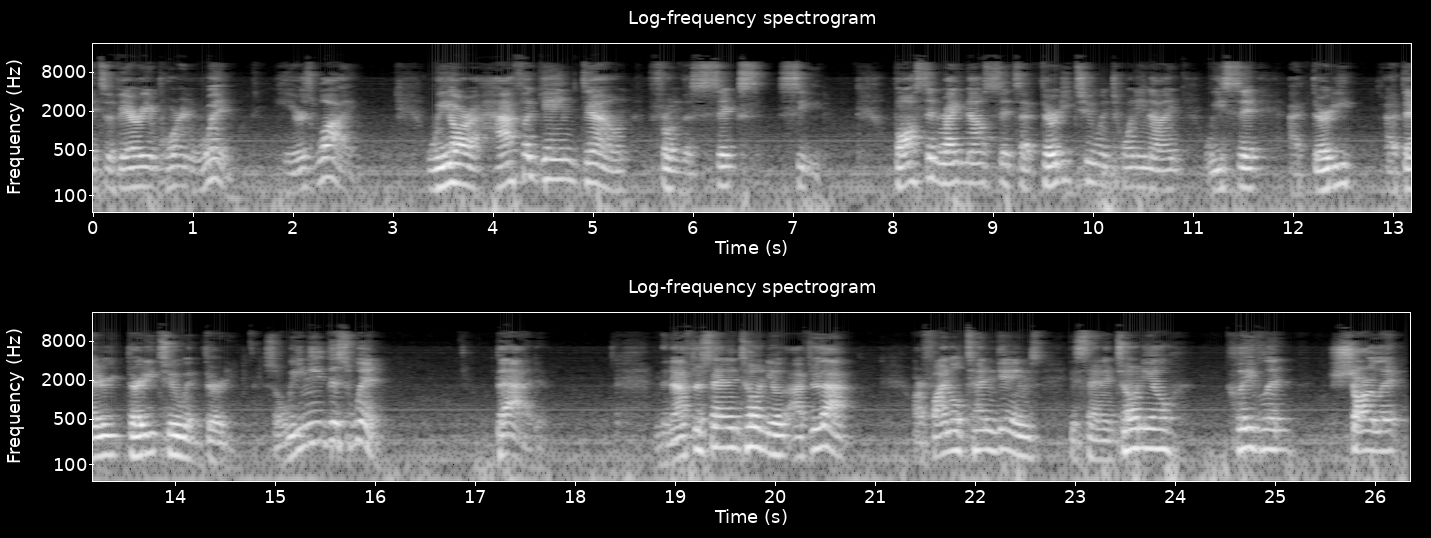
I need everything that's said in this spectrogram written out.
it's a very important win. Here's why. We are a half a game down from the sixth seed. Boston right now sits at 32 and 29. We sit at 30 at 30, 32 and 30. So we need this win. Bad. And then after San Antonio, after that, our final 10 games is San Antonio, Cleveland, Charlotte,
